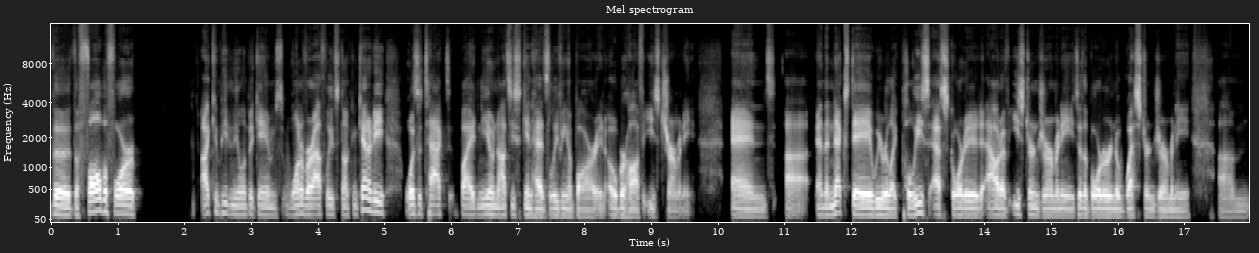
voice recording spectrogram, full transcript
the the fall before i competed in the olympic games one of our athletes duncan kennedy was attacked by neo-nazi skinheads leaving a bar in oberhof east germany and uh, and the next day we were like police escorted out of eastern Germany to the border into western Germany. Um,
